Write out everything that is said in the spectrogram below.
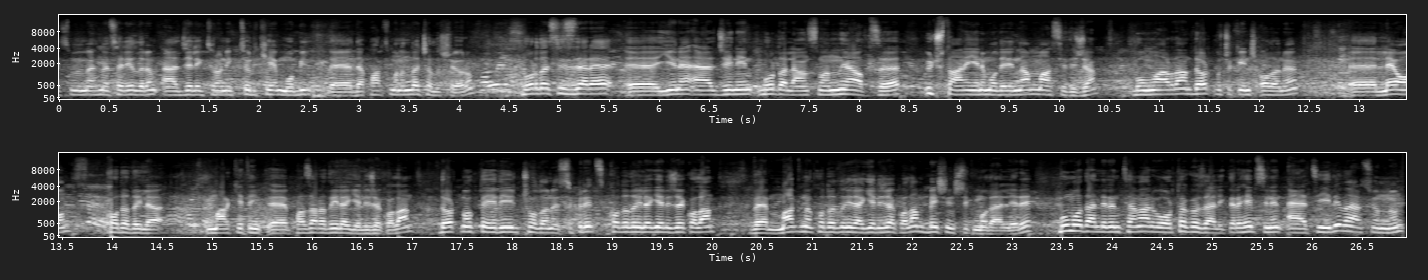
ismim Mehmet Ali Yıldırım. LG Elektronik Türkiye mobil e, departmanında çalışıyorum. Burada sizlere e, yine LG'nin burada lansmanını yaptığı 3 tane yeni modelinden bahsedeceğim. Bunlardan 4.5 inç olanı e, Leon kod adıyla marketing e, pazar adıyla gelecek olan 4.7 inç olanı Spirit kod adıyla gelecek olan ve Magna kod adıyla gelecek olan 5 inçlik modelleri. Bu modellerin temel ve ortak özellikleri hepsinin LTE'li versiyonunun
